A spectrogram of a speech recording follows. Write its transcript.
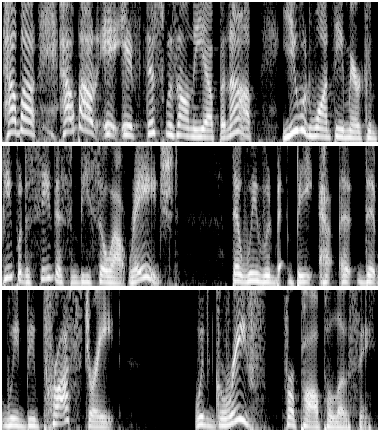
How about how about if this was on the up and up? You would want the American people to see this and be so outraged that we would be uh, uh, that we'd be prostrate with grief for Paul Pelosi.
